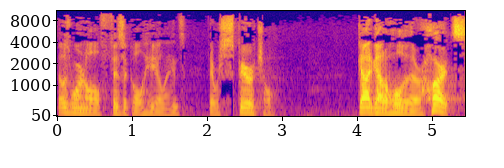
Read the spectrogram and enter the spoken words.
Those weren't all physical healings, they were spiritual. God got a hold of their hearts.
